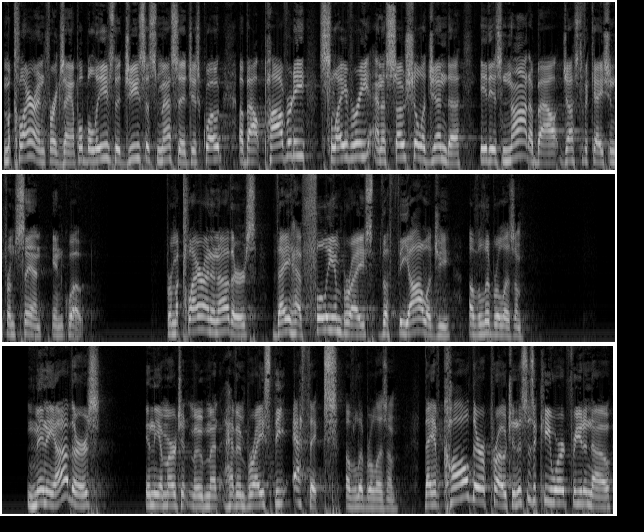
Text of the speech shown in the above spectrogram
McLaren, for example, believes that Jesus' message is, quote, about poverty, slavery, and a social agenda. It is not about justification from sin, end quote. For McLaren and others, they have fully embraced the theology of liberalism. Many others in the emergent movement have embraced the ethics of liberalism. They have called their approach, and this is a key word for you to know,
